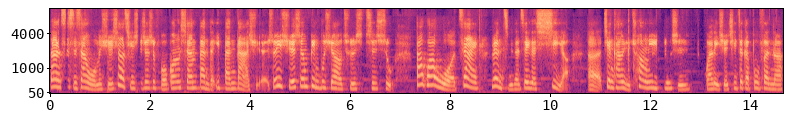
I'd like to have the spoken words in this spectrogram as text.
那事实上，我们学校其实就是佛光山办的一般大学，所以学生并不需要吃吃素。包括我在任职的这个系啊，呃，健康与创意蔬食管理学系这个部分呢，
